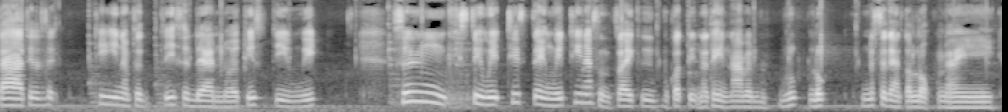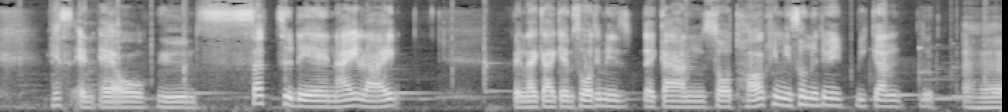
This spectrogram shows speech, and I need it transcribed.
ตาที่ที่นำที่แสดงโดยคริสตีวิทซึ่งคริสตีวิทที่แสดงวิทที่น่าสนใจคือปกตินาเห็นนาเป็นลุกลุกนักแสดงตลกใน SNL หรือ Saturday Night Live เป็นรายการเกมโซที่มีรายการโซทอล์กที่มีช่วงนึงที่มีมีการเอ่อ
